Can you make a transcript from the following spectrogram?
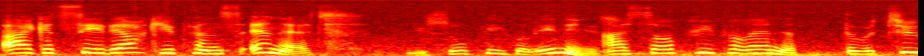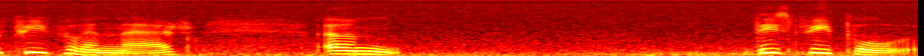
I could see the occupants in it. You saw people in it? I saw people in it. There were two people in there. Um, these people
